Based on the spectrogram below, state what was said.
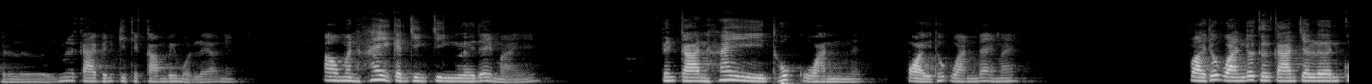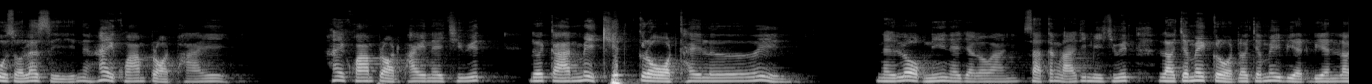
กันเลย มันกลายเป็นกิจกรรมไปหมดแล้วเนี่ย เอามันให้กันจริง ๆ เลยได้ไหม เป็นการให้ทุกวันปล่อยทุกวันได้ไหมปล่อยทุกวันก็คือการเจริญกุศลศีลให้ความปลอดภัย ให้ความปลอดภัยในชีวิต โดยการไม่คิดโกรธใครเลย ในโลกนี้ในจักรวาลสัตว์ทั้งหลายที่มีชีวิต เราจะไม่โกรธเราจะไม่เบียดเบียน เรา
